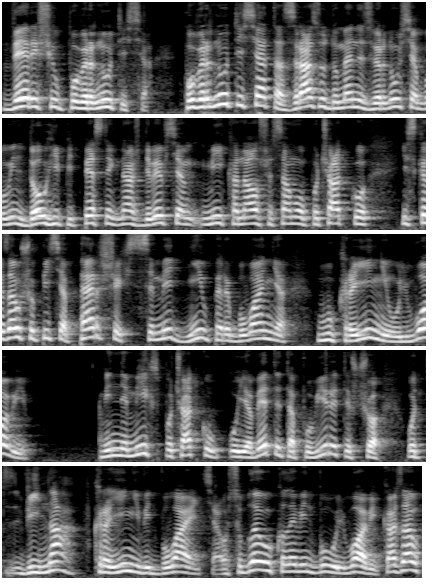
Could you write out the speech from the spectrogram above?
вирішив повернутися. повернутися та зразу до мене звернувся, бо він довгий підписник наш, дивився мій канал ще з самого початку і сказав, що після перших семи днів перебування в Україні у Львові. Він не міг спочатку уявити та повірити, що от війна в країні відбувається, особливо коли він був у Львові. Казав,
